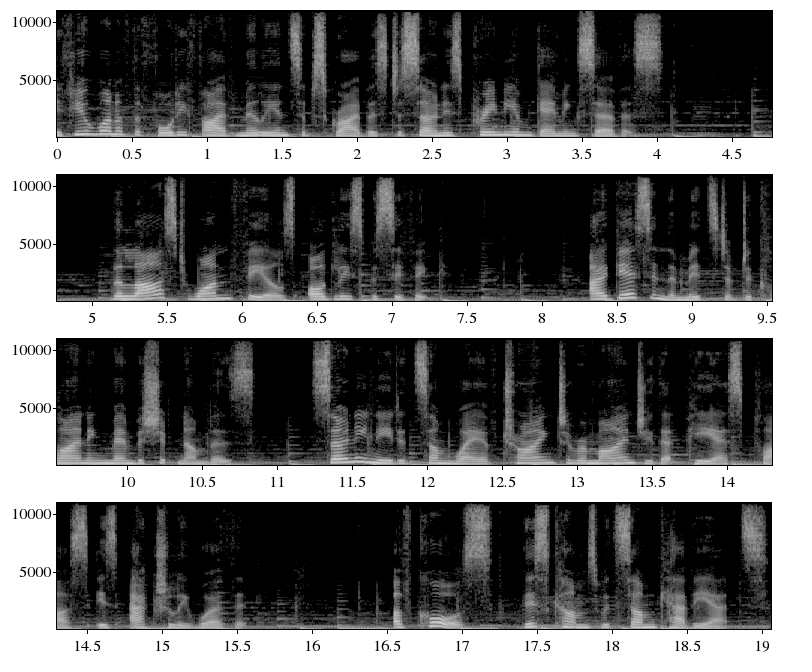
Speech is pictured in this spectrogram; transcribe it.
if you're one of the 45 million subscribers to Sony's premium gaming service. The last one feels oddly specific. I guess in the midst of declining membership numbers, Sony needed some way of trying to remind you that PS Plus is actually worth it. Of course, this comes with some caveats.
